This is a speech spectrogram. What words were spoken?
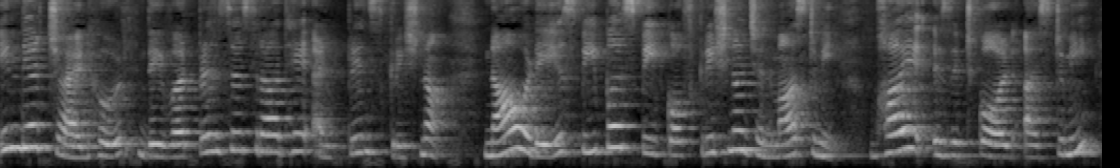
In their childhood, they were Princess Radhe and Prince Krishna. Nowadays, people speak of Krishna Janmashtami. Why is it called Ashtami?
